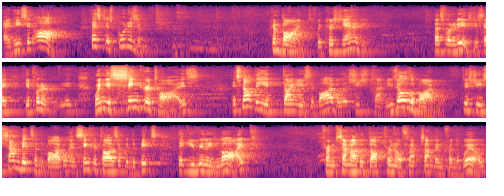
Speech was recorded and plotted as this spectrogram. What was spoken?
And he said, Oh, that's just Buddhism combined with Christianity. That's what it is. You see, you put it when you syncretize. It's not that you don't use the Bible; it's just you don't use all the Bible. Just use some bits of the Bible and syncretize it with the bits that you really like from some other doctrine or something from the world,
